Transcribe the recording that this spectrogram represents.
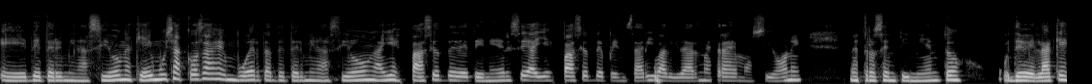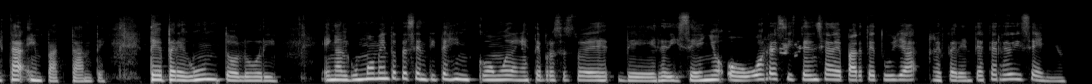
eh, determinación. Aquí hay muchas cosas envueltas, determinación, hay espacios de detenerse, hay espacios de pensar y validar nuestras emociones, nuestros sentimientos de verdad que está impactante. Te pregunto, Luri, ¿en algún momento te sentiste incómoda en este proceso de, rediseño o hubo resistencia de parte tuya referente a este rediseño?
